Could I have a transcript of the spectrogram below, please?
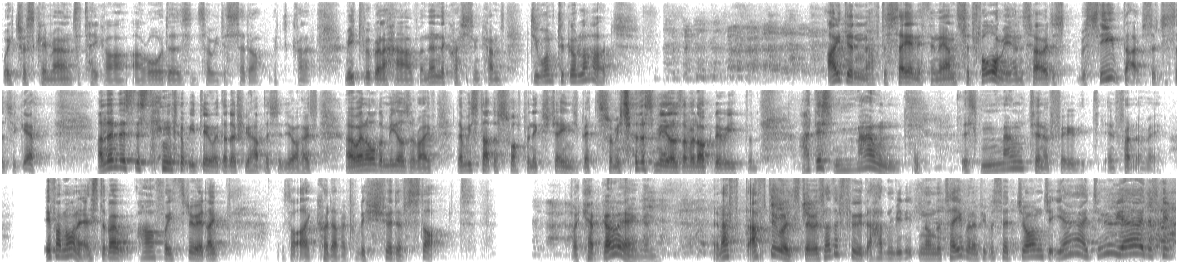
waitress came round to take our, our orders. And so we just said, oh, which kind of meat we're going to have. And then the question comes, do you want to go large? I didn't have to say anything. They answered for me. And so I just received that. It was such, such a gift. And then there's this thing that we do. I don't know if you have this in your house. Uh, when all the meals arrive, then we start to swap and exchange bits from each other's meals that we're not going to eat. And I had this mound, this mountain of food in front of me. If I'm honest, about halfway through it, I thought I could have. I probably should have stopped. But I kept going. And, and after, afterwards, there was other food that hadn't been eaten on the table. And people said, John, yeah, I do. Yeah, I just keep.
